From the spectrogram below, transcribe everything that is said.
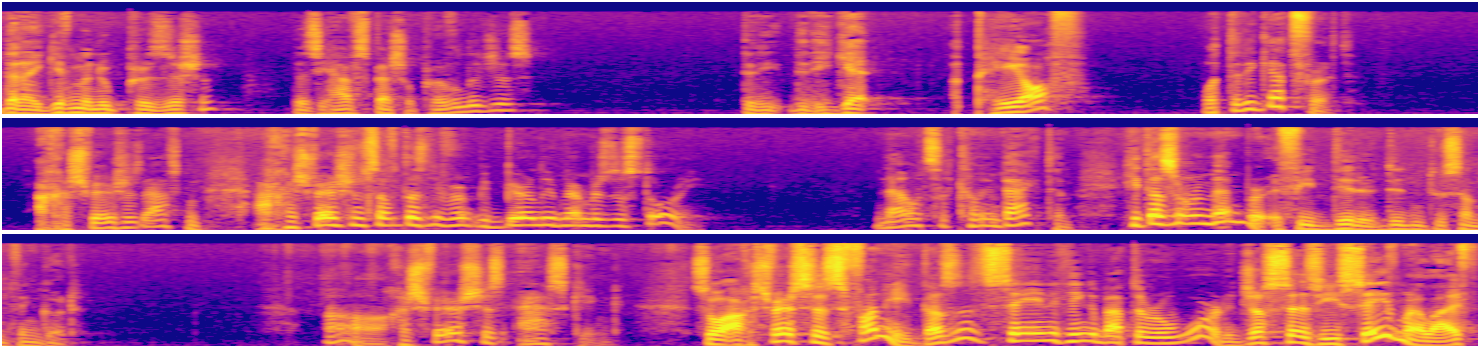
Did I give him a new position? Does he have special privileges? Did he, did he get a payoff? What did he get for it? Achashverosh is asking. Achashverosh himself doesn't even, he barely remembers the story. Now it's like coming back to him. He doesn't remember if he did or didn't do something good. Oh, Achashverosh is asking. So Achashverosh says, funny, it doesn't say anything about the reward. It just says he saved my life.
